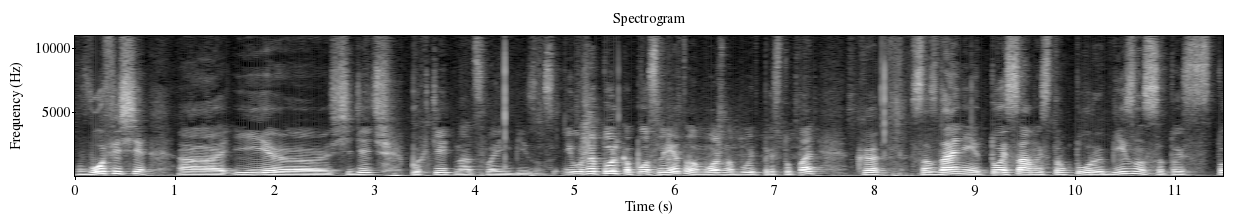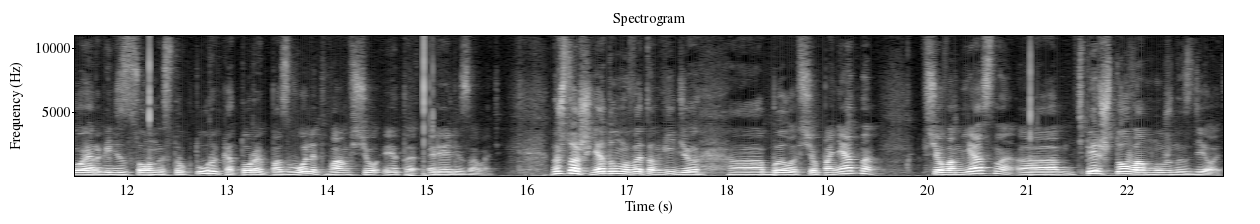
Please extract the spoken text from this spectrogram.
в офисе э, и э, сидеть, пыхтеть над своим бизнесом. И уже только после этого можно будет приступать к созданию той самой структуры бизнеса, то есть той организационной структуры, которая позволит вам все это реализовать. Ну что ж, я думаю, в этом видео э, было все понятно, все вам ясно. Э, теперь что вам нужно сделать?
